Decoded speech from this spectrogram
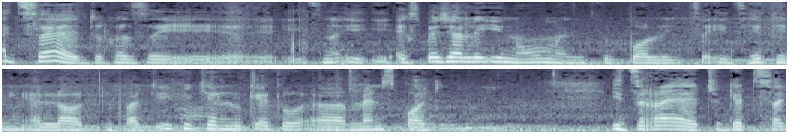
It's sad because uh, it's not, especially in women football, it's it's happening a lot. But if you can look at uh, men's sport, it's rare to get such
